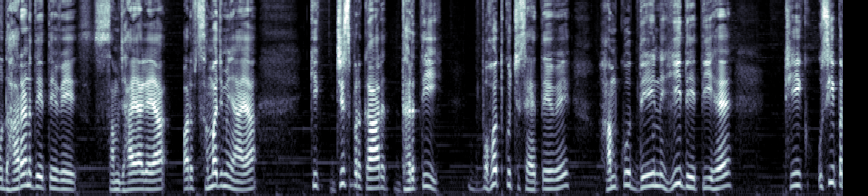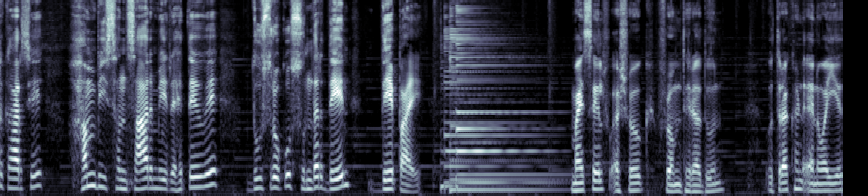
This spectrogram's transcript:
उदाहरण देते हुए समझाया गया और समझ में आया कि जिस प्रकार धरती बहुत कुछ सहते हुए हमको देन ही देती है, ठीक उसी प्रकार से हम भी संसार में रहते हुए दूसरों को सुंदर देन दे पाए। माई सेल्फ अशोक फ्रॉम देहरादून उत्तराखंड एन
